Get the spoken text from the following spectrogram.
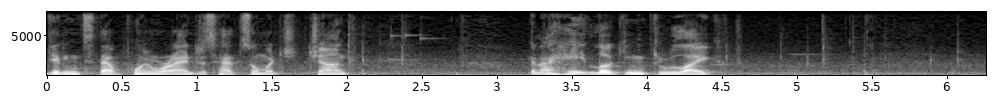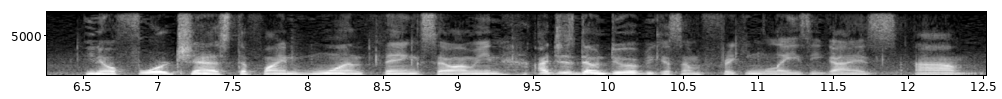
getting to that point where I just had so much junk, and I hate looking through like you know, four chests to find one thing. So, I mean, I just don't do it because I'm freaking lazy, guys. Um,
